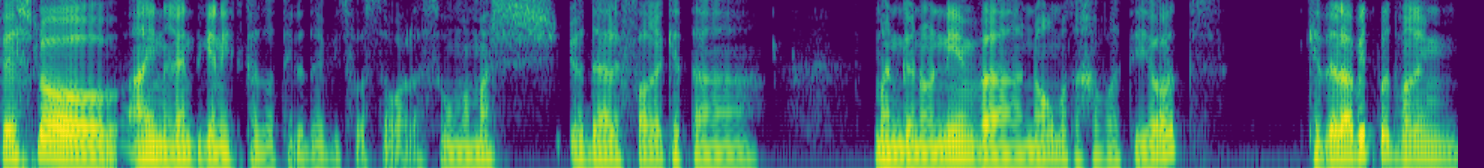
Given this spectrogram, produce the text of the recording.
ויש לו עין רנטגנית כזאת לדייוויד פוסטר וואלאס, הוא ממש יודע לפרק את המנגנונים והנורמות החברתיות, כדי להביט בדברים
